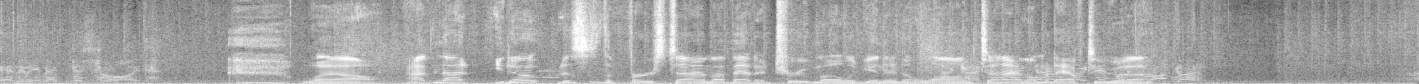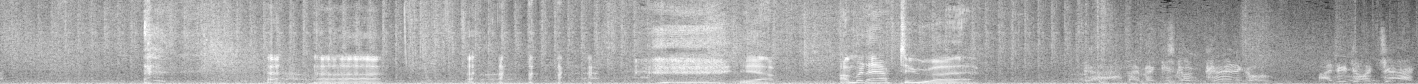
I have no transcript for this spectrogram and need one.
Enemy mech destroyed. Wow. I've not, you know, this is the first time I've had a true mulligan in a long time. I'm gonna have to, uh, yeah. I'm gonna have to, uh, My mech is gone critical. I need to eject.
